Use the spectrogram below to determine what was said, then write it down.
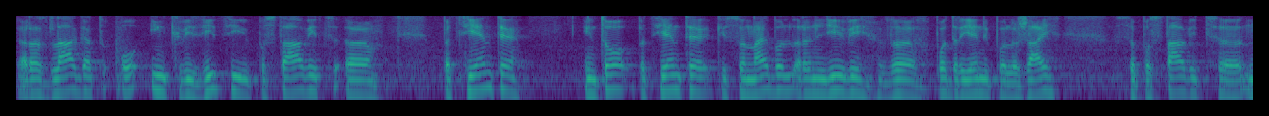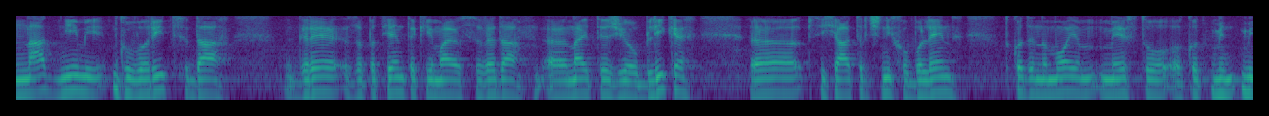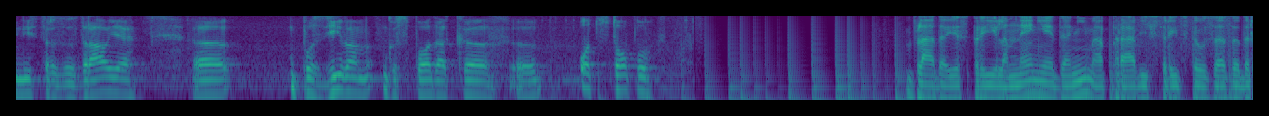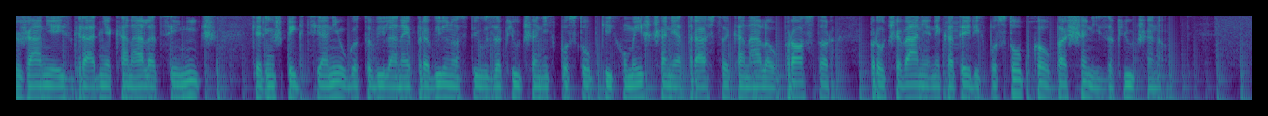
razlagati o inkviziciji, postaviti uh, pacijente in to pacijente, ki so najbolj ranljivi v podrejeni položaj, se postaviti uh, nad njimi, govoriti, da gre za pacijente, ki imajo seveda uh, najtežje oblike uh, psihiatričnih obolenj. Tako da na mojem mestu kot ministr za zdravje pozivam gospoda k odstopu. Vlada je sprejela mnenje, da nima pravih sredstev za zadržanje izgradnje kanala C0, ker inšpekcija ni ugotovila nepravilnosti v zaključenih postopkih umeščanja trase kanala v prostor, proučevanje nekaterih postopkov pa še ni zaključeno.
